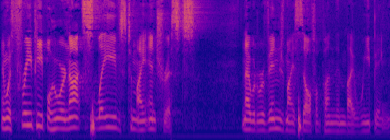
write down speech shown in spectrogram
and with free people who were not slaves to my interests, and I would revenge myself upon them by weeping.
